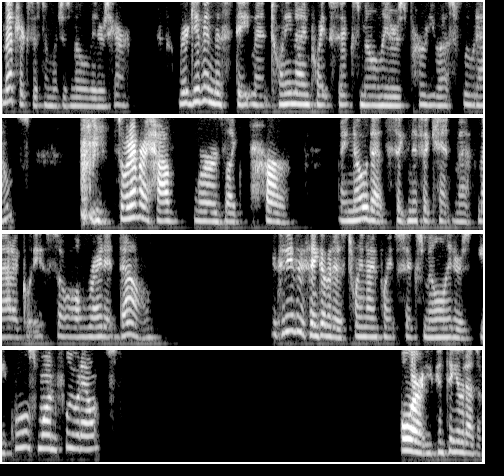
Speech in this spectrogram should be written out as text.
metric system, which is milliliters here. We're given this statement 29.6 milliliters per US fluid ounce. so whenever I have words like per, I know that's significant mathematically, so I'll write it down you can either think of it as 29.6 milliliters equals one fluid ounce, or you can think of it as a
